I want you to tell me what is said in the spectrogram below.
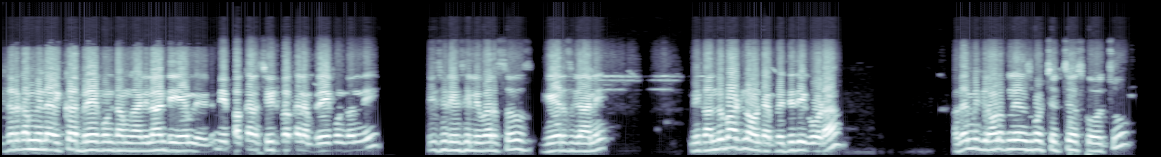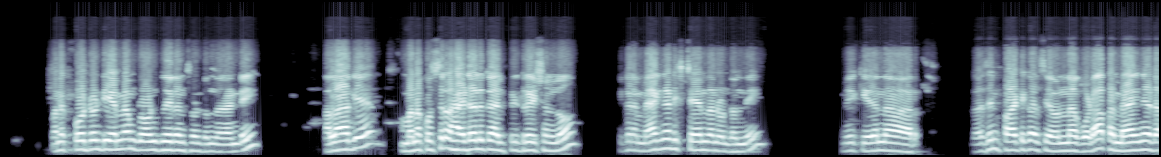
ఇతర కంపెనీలో ఇక్కడ బ్రేక్ ఉంటాం కానీ ఇలాంటివి ఏం లేదు. మీ పక్కన సీట్ పక్కన బ్రేక్ ఉంటుంది. టీసీడీసీ లివర్స్ గేర్స్ కానీ మీకు అందుబాటులో ఉంటాయి ప్రతిదీ కూడా. అదే మీ గ్రౌండ్ క్లియరెన్స్ కూడా చెక్ చేసుకోవచ్చు. మనకు ఫోర్ ట్వంటీ ఎంఎం గ్రౌండ్ క్లియరెన్స్ ఉంటుందండి అలాగే మనకు వచ్చిన హైడ్రాలిక్ ఆయిల్ ఫిల్టరేషన్లో ఇక్కడ మ్యాగ్నెటిక్ స్టైన్ అని ఉంటుంది. మీకు ఏదైనా రజిన్ పార్టికల్స్ ఏమన్నా కూడా అక్కడ మ్యాగ్నెట్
